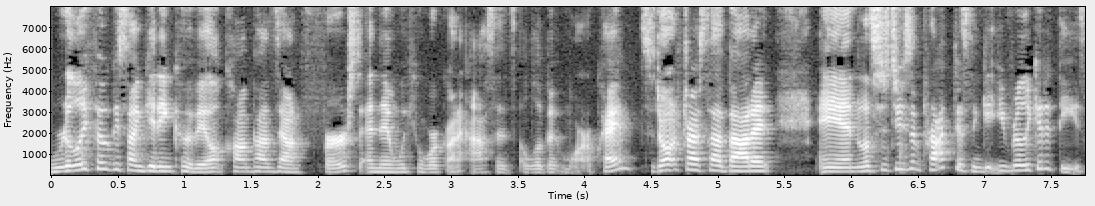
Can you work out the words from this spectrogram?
Really focus on getting covalent compounds down first, and then we can work on acids a little bit more, okay? So don't stress about it, and let's just do some practice and get you really good at these.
